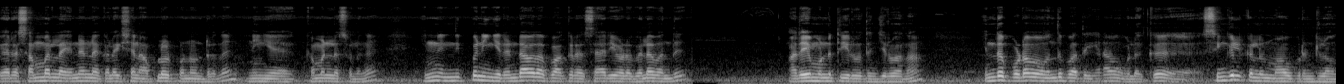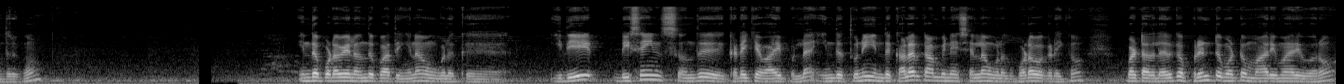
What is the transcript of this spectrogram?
வேறு சம்மரில் என்னென்ன கலெக்ஷன் அப்லோட் பண்ணுன்றதை நீங்கள் கமெண்டில் சொல்லுங்கள் இன்னும் இப்போ நீங்கள் ரெண்டாவதாக பார்க்குற சாரியோட விலை வந்து அதே முந்நூற்றி இருபத்தஞ்சி ரூபா தான். இந்த புடவை வந்து பார்த்திங்கன்னா உங்களுக்கு சிங்கிள் கலர் மாவு பிரிண்டில் வந்திருக்கும். இந்த புடவையில் வந்து பார்த்திங்கன்னா உங்களுக்கு இதே டிசைன்ஸ் வந்து கிடைக்க வாய்ப்பில்லை. இந்த துணி இந்த கலர் காம்பினேஷனில் உங்களுக்கு புடவை கிடைக்கும். பட் அதில் இருக்க பிரிண்ட்டு மட்டும் மாறி மாறி வரும்.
